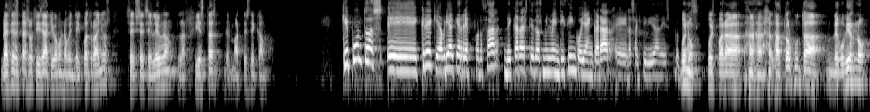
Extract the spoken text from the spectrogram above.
gracias a esta sociedad que llevamos 94 años, se, celebran las fiestas del martes de campo. ¿Qué puntos eh, cree que habría que reforzar de cara a este 2025 y a encarar eh, las actividades propias? Bueno, pues para la actual Junta de Gobierno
